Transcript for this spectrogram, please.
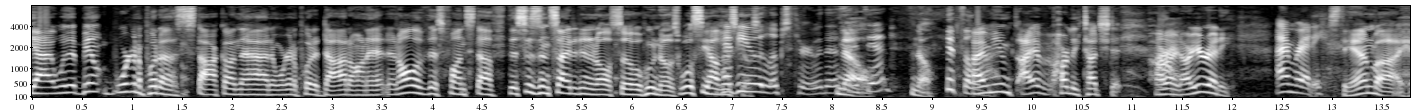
Yeah, with it being, we're gonna put a stock on that and we're gonna put a dot on it and all of this fun stuff. This isn't sighted in at all, so who knows? We'll see how Have this goes. Have you looked through this No, yet? no. It's a lot. I haven't even, I haven't hardly touched it. All right, are you ready? I'm ready. Stand by.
